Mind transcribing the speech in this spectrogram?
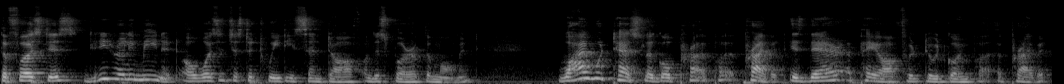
The first is, did he really mean it, or was it just a tweet he sent off on the spur of the moment? Why would Tesla go pri- private? Is there a payoff for, to it going uh, private?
